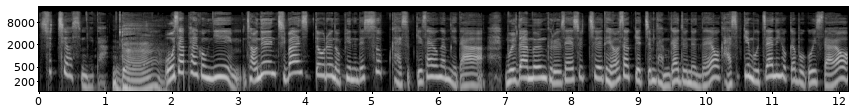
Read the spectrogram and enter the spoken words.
수치였습니다. 네. 5480님, 저는 집안 습도를 높이는데 숲 가습기 사용합니다. 물 담은 그릇에 수츠 대여섯 개쯤 담가두는데요. 가습기 못 자는 효과 보고 있어요.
